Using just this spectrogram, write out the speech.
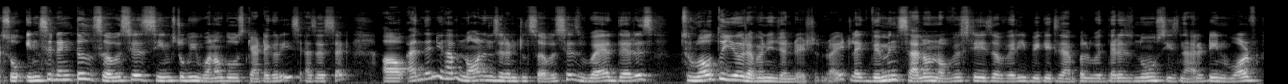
so incidental services seems to be one of those categories as i said. Uh, and then you have non-incidental services where there is throughout the year revenue generation right? Like women's salon obviously is a very big example where there is no seasonality involved.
